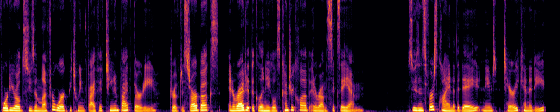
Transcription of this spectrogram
40-year-old Susan left for work between 5:15 and 5:30, drove to Starbucks, and arrived at the Glen Eagles Country Club at around 6 a.m. Susan's first client of the day, named Terry Kennedy,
